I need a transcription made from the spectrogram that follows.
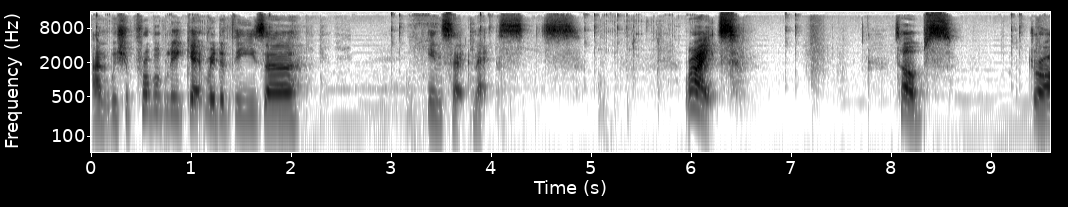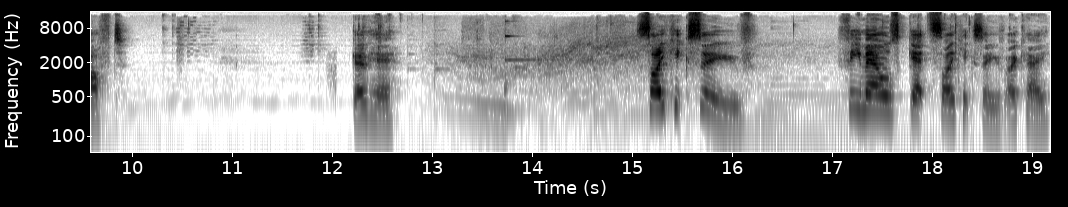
And we should probably get rid of these uh, insect nests. Right. Tubbs. Draft. Go here. Psychic Soothe. Females get Psychic Soothe. Okay.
